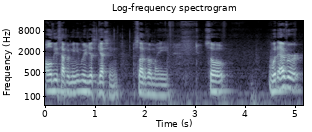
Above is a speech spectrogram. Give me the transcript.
all these have a meaning. We're just guessing. So whatever,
